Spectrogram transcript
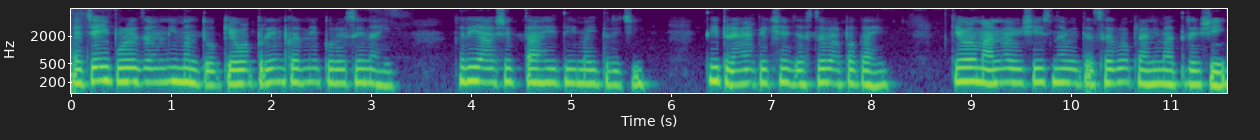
याच्याही पुढे जाऊन मी म्हणतो केवळ प्रेम करणे पुरेसे नाही. खरी आवश्यकता आहे ती मैत्रीची. ती प्रेमापेक्षा जास्त व्यापक आहे. केवळ मानवाविषयीच नव्हे तर सर्व प्राणीमात्रेविषयी.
